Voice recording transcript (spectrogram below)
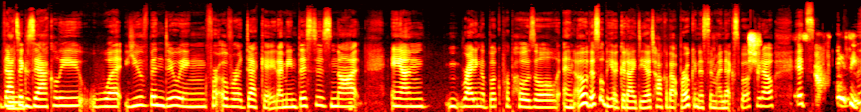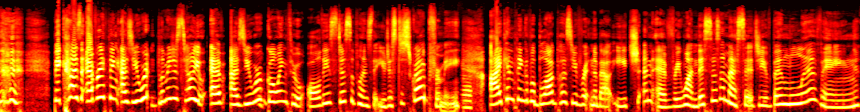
that's mm. exactly what you've been doing for over a decade. I mean, this is not, and writing a book proposal and oh this will be a good idea talk about brokenness in my next book you know it's crazy because everything as you were let me just tell you as you were going through all these disciplines that you just described for me i can think of a blog post you've written about each and every one this is a message you've been living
